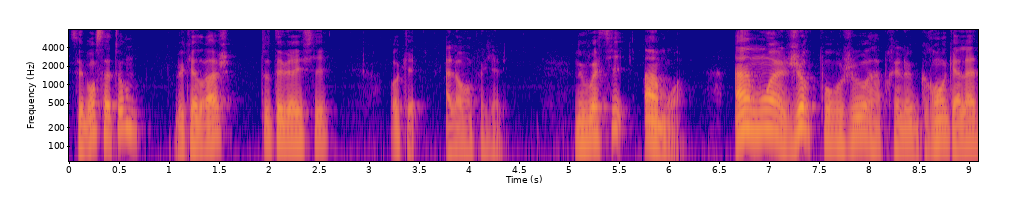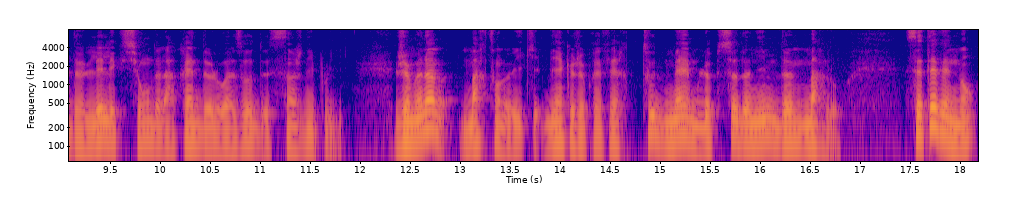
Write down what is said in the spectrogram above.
C'est bon, ça tourne Le cadrage? Tout est vérifié? Ok, alors on peut y aller. Nous voici un mois. Un mois jour pour jour après le grand gala de l'élection de la reine de l'oiseau de Saint-Genis-Pouilly. Je me nomme Martin Loïc, bien que je préfère tout de même le pseudonyme de Marlowe. Cet événement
